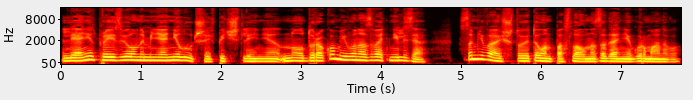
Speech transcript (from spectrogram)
Леонид произвел на меня не лучшее впечатление, но дураком его назвать нельзя — Сомневаюсь, что это он послал на задание Гурманову.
